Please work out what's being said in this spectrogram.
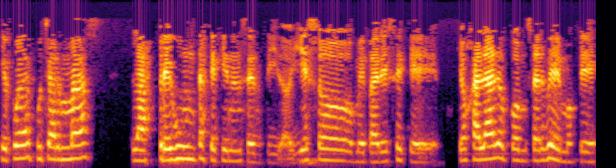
que pueda escuchar más las preguntas que tienen sentido. Y eso me parece que, ojalá lo conservemos, que,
